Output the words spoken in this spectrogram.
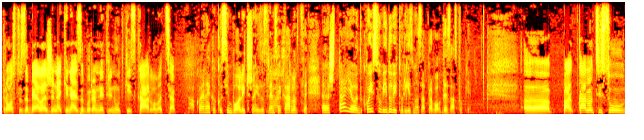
prosto zabeleže neke nezaboravne trenutke iz Karlovaca. Tako je nekako simbolično i za Sremske Karlovce. E, šta je od, koji su vidovi turizma zapravo ovde zastupljeni? Pa Karlovci su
